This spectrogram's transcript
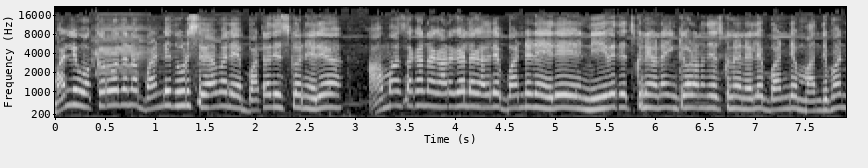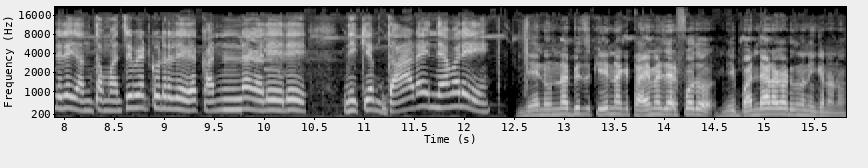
మళ్ళీ ఒక్క రోజున బండి చూసి ఏమని బట్ట తీసుకొని రే. అమ్మ సగన అడగాలి బండిని. రే నీవే తెచ్చుకునేవా ఇంకెవరైనా తెచ్చుకునేవా రే బండి మంది బండి రే ఎంత మంచి పెట్టుకుంటారు రే. కన్నా రే రే. నీకేం దాడైందా మరి నేనున్న బిజీకి నాకు టైమే సరిపోదు. నీ బండి అడగడుగుతుంది నీకు నన్ను.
